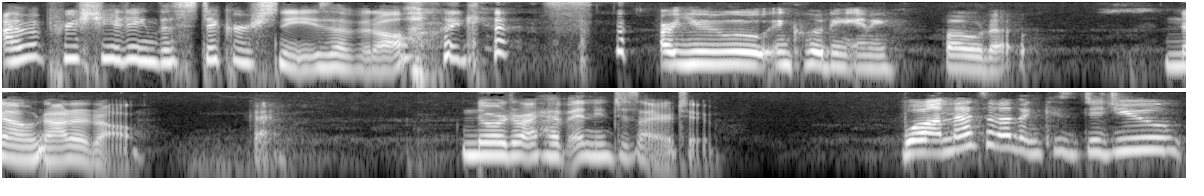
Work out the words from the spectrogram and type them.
I'm appreciating the sticker sneeze of it all, I guess. Are you including any photos? No, not at all. Okay. Nor do I have any desire to. Well, and that's another thing because did you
